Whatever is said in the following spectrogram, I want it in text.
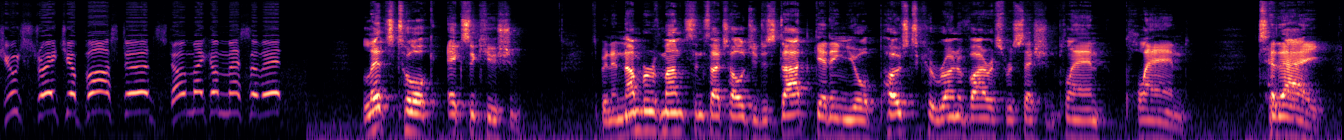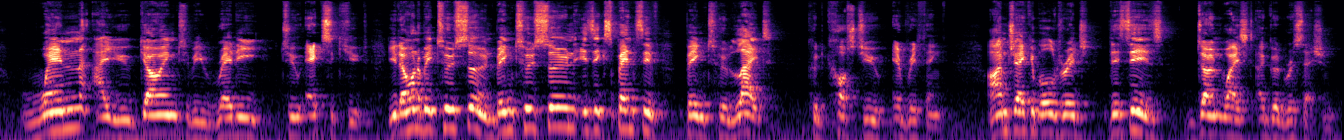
Shoot straight, you bastards! Don't make a mess of it! Let's talk execution. It's been a number of months since I told you to start getting your post coronavirus recession plan planned. Today, when are you going to be ready to execute? You don't want to be too soon. Being too soon is expensive, being too late could cost you everything. I'm Jacob Aldridge. This is Don't Waste a Good Recession.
